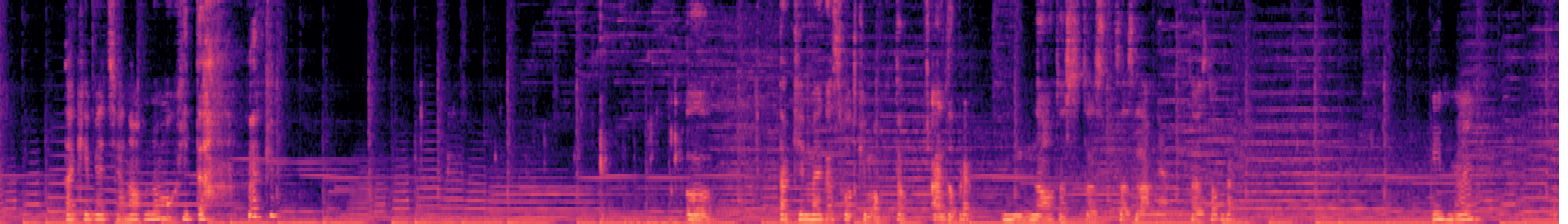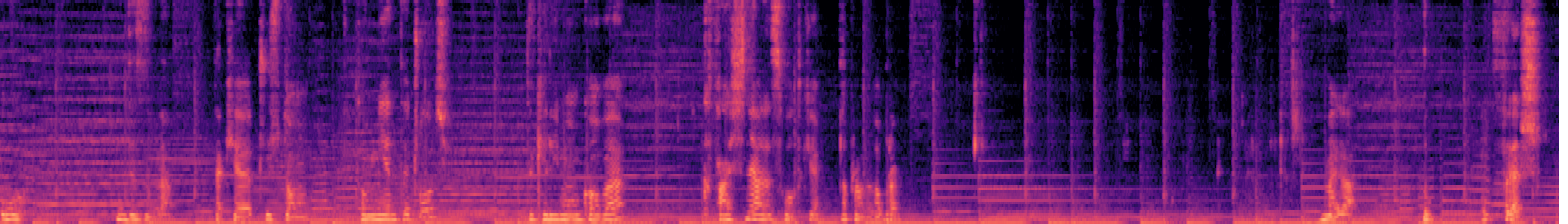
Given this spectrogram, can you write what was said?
takie wiecie, no, no mojito. Uff, takie mega słodkie mojito, ale dobre. No, to, to, to jest dla mnie, to jest dobre. Mhm. Uff, intensywne. Takie czuć tą, tą miętę czuć, takie limonkowe, kwaśne, ale słodkie. Naprawdę dobre. Mega. Fresh.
